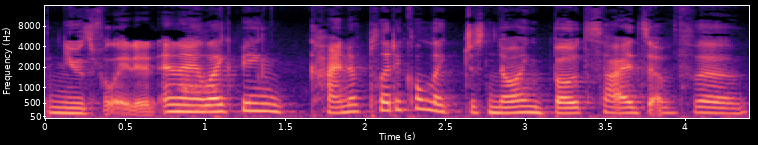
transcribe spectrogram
news related. And I like being kind of political, like just knowing both sides of the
